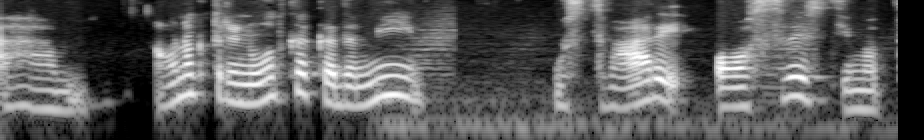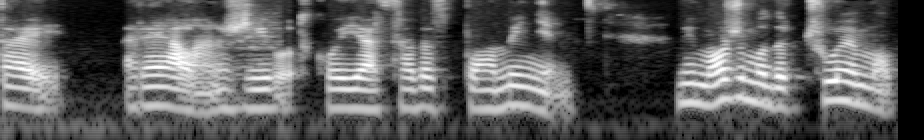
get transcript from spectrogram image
Um, onog trenutka kada mi u stvari osvestimo taj realan život koji ja sada spominjem, mi možemo da čujemo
